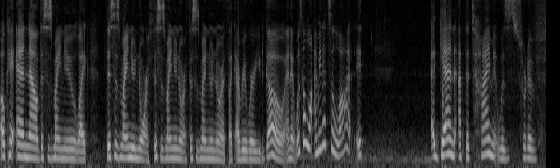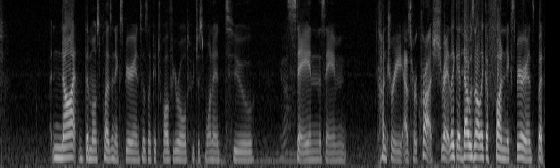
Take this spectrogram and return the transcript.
okay and now this is my new like this is my new north this is my new north this is my new north like everywhere you'd go. And it was a lot i mean it's a lot. It again at the time it was sort of not the most pleasant experience as like a 12 year old who just wanted to yeah. stay in the same country as her crush right? Like that was not like a fun experience. But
